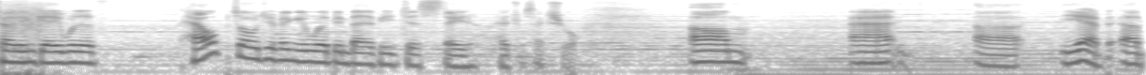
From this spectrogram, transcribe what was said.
turning gay would have helped, or do you think it would have been better if he just stayed heterosexual? Um, and uh, yeah, uh,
